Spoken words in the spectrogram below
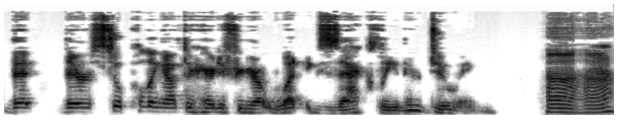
that they're still pulling out their hair to figure out what exactly they're doing. uh huh.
